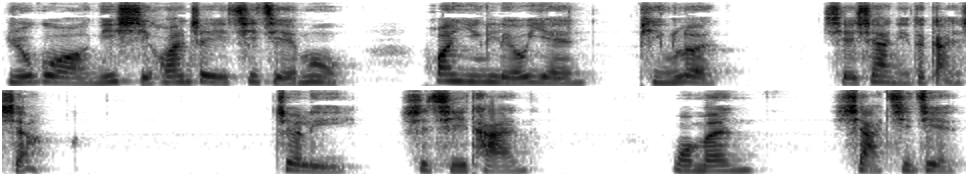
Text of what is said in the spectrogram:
如果你喜欢这一期节目，欢迎留言评论，写下你的感想。这里是奇谈，我们下期见。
